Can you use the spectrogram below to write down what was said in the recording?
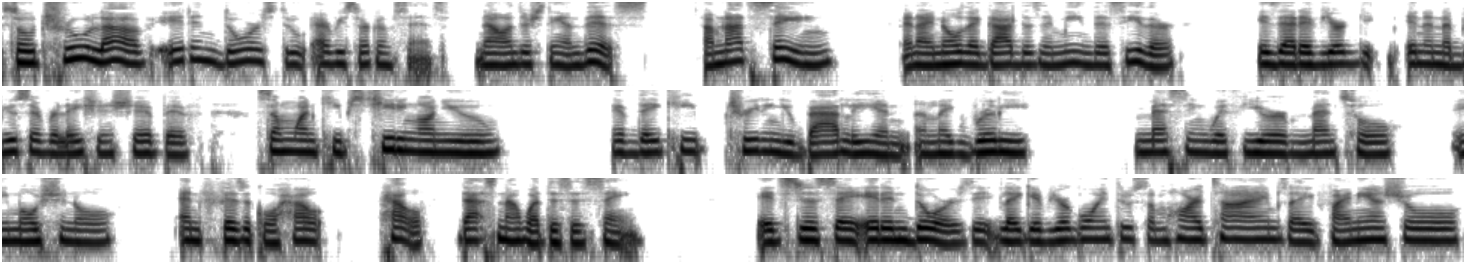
so true love, it endures through every circumstance. Now understand this. I'm not saying, and I know that God doesn't mean this either, is that if you're in an abusive relationship, if someone keeps cheating on you, if they keep treating you badly and, and like really messing with your mental, emotional, and physical health, health, that's not what this is saying. It's just say it endures it. Like if you're going through some hard times, like financial,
